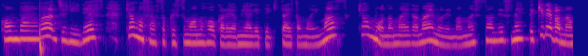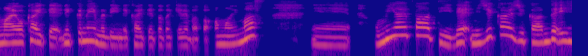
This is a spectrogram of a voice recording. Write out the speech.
こんばんは、ジュリーです。今日も早速質問の方から読み上げていきたいと思います。今日も名前がないので、名無しさんですね。できれば名前を書いて、ニックネームでいいんで書いていただければと思います。えー、お見合いパーティーで短い時間で印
